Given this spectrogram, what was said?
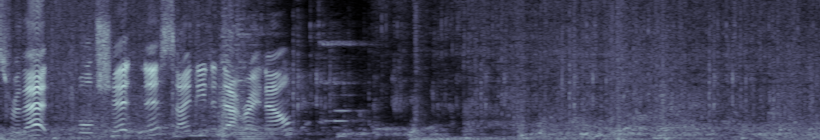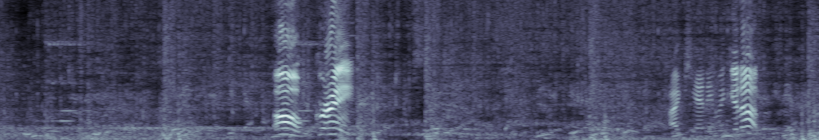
thanks for that bullshitness. I needed that right now. Oh, great! I can't even get up.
